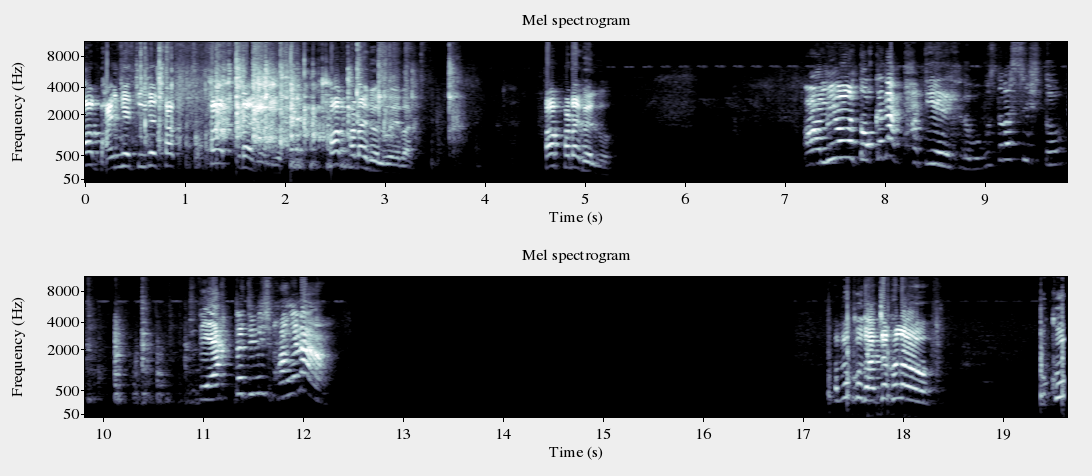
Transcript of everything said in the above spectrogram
সব ভাঙিয়ে চুইয়ে সব সব ফাটাই ফেলব। সব ফাটাই ফেলব এবার। সব ফাটাই ফেলব। আমিও তোকে না ফাটিয়ে রেখে দেবো বুঝতে পারছিস তো? যদি একটা জিনিস ভাঙে না? বুকু দরজা খোলো। বুকু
